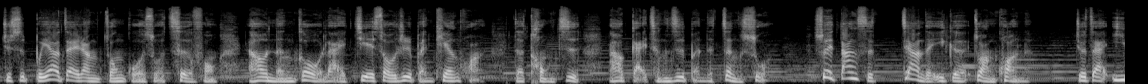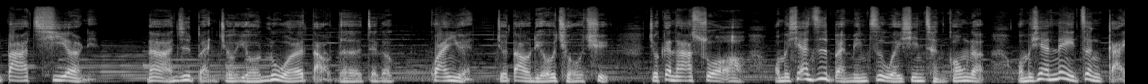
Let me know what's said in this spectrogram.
就是不要再让中国所册封，然后能够来接受日本天皇的统治，然后改成日本的正朔。所以当时这样的一个状况呢，就在一八七二年，那日本就由鹿儿岛的这个官员。就到琉球去，就跟他说：“哦，我们现在日本明治维新成功了，我们现在内政改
